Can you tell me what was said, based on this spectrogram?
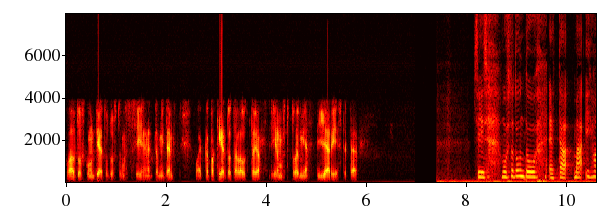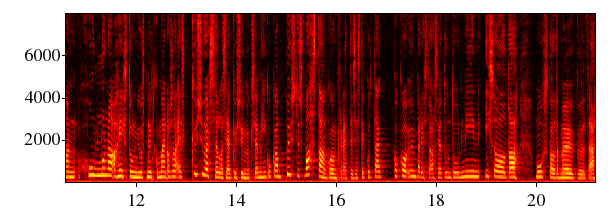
valtuuskuntia tutustumassa siihen, että miten vaikkapa kiertotaloutta ja ilmastotoimia järjestetään. Siis musta tuntuu, että mä ihan hulluna ahistun just nyt, kun mä en osaa edes kysyä sellaisia kysymyksiä, mihin kukaan pystyisi vastaan konkreettisesti, kun tämä koko ympäristöasia tuntuu niin isolta, mustalta möykyltä.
